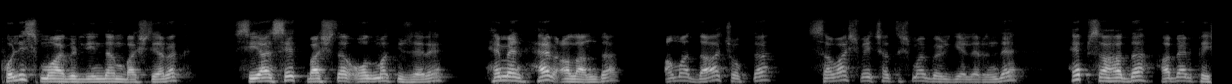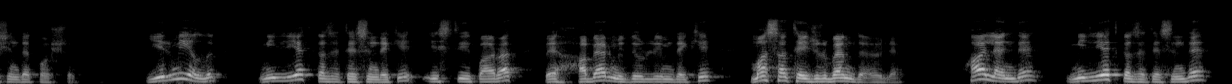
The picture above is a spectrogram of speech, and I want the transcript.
polis muhabirliğinden başlayarak siyaset başta olmak üzere hemen her alanda ama daha çok da savaş ve çatışma bölgelerinde hep sahada haber peşinde koştum. 20 yıllık Milliyet gazetesindeki istihbarat ve haber müdürlüğümdeki masa tecrübem de öyle. Halen de Milliyet gazetesinde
